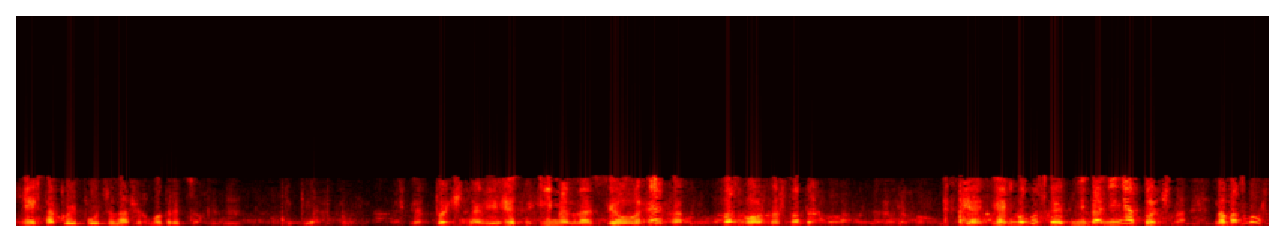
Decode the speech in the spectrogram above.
есть такой путь у наших мудрецов. Теперь, теперь точно ли это именно сделало это? Возможно, что да. Я, я не могу сказать ни да, ни нет точно, но возможно.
